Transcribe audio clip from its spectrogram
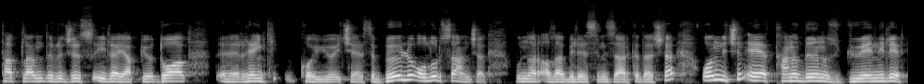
tatlandırıcısıyla yapıyor, doğal e, renk koyuyor içerisine. Böyle olursa ancak bunları alabilirsiniz arkadaşlar arkadaşlar. Onun için eğer tanıdığınız, güvenilir,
